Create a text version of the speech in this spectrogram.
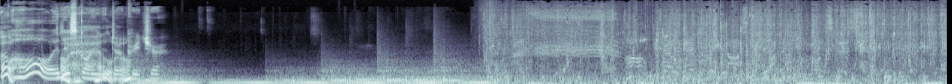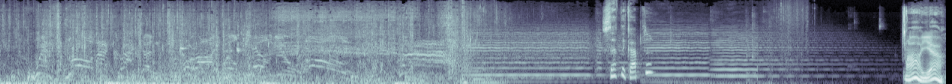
Oh, Oh, it Oh, is going into a creature. Is that the last ah, yeah.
